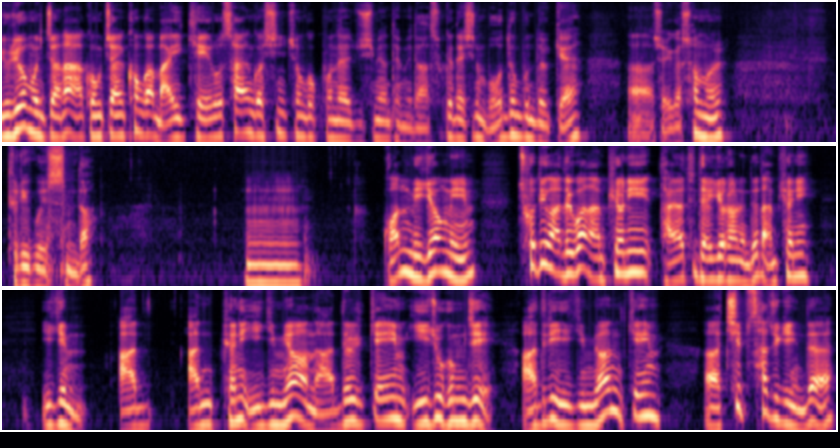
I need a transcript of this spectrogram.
유료 문자나 공짜인 콩과 마이케이로 사연과 신청곡 보내주시면 됩니다. 소개되시는 모든 분들께 어, 저희가 선물 드리고 있습니다. 음, 권미경님, 초딩 아들과 남편이 다이어트 대결하는데 남편이 이김, 아, 남편이 이기면 아들 게임 2주 금지, 아들이 이기면 게임 아, 칩 사주기인데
